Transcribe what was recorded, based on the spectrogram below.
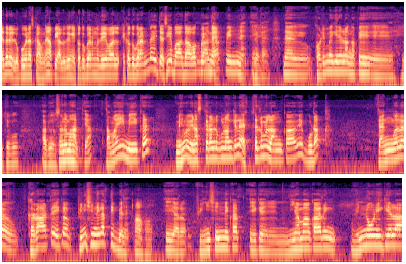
අතර ලොකු වෙනස්කම්න අපි අලුදෙන් එකතු කරන දේවල් එකතු කරන්න ඒ චැසිය බාධාවක් වෙන්න වෙන්න දැ කොටින්ම ගෙනලං අපේ ඒ හිටපු අපි ඔසන මහත්තයා තමයි මේක මෙහෙම වෙනස් කරන්න පුළුවන් කියලා ඇත්තටම ලංකාවේ ගොඩක් තැන්වල කරාට ඒක පිනිසින් එකත් තිබෙන ඒ අර ෆිනිසින් එකත් ඒක නියමාකාරෙන් වෙන්න ඕනේ කියලා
